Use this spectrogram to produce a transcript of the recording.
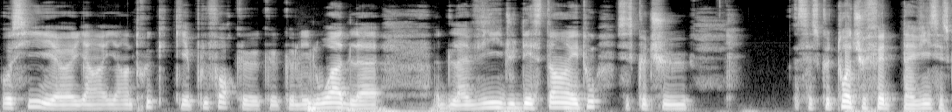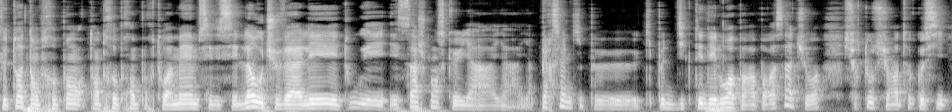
aussi, euh, il y, a, y a un truc qui est plus fort que, que, que les lois de la, de la vie, du destin et tout. C'est ce que tu, c'est ce que toi tu fais de ta vie, c'est ce que toi t'entreprends, t'entreprends pour toi-même, c'est, c'est là où tu veux aller et tout. Et, et ça, je pense qu'il y a, y, a, y a personne qui peut, qui peut te dicter des lois par rapport à ça, tu vois. Surtout sur un truc aussi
